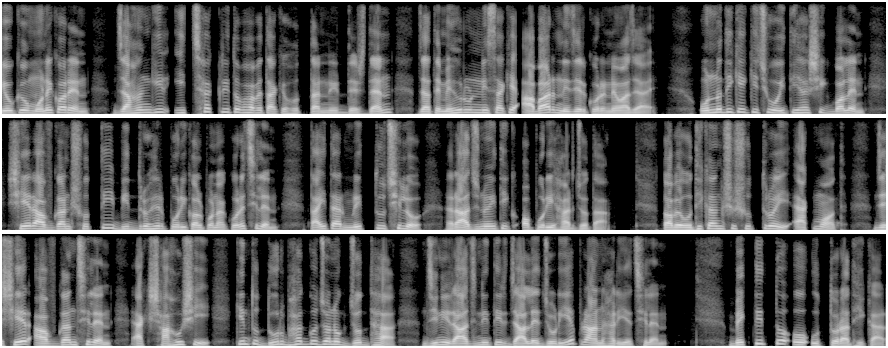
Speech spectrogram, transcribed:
কেউ কেউ মনে করেন জাহাঙ্গীর ইচ্ছাকৃতভাবে তাকে হত্যার নির্দেশ দেন, যাতে মেহরুন্নিসাকে আবার নিজের করে নেওয়া যায়। অন্যদিকে কিছু ঐতিহাসিক বলেন, শের আফগান সত্যিই বিদ্রোহের পরিকল্পনা করেছিলেন, তাই তার মৃত্যু ছিল রাজনৈতিক অপরিহার্যতা। তবে অধিকাংশ সূত্রই একমত যে শের আফগান ছিলেন এক সাহসী কিন্তু দুর্ভাগ্যজনক যোদ্ধা যিনি রাজনীতির জালে জড়িয়ে প্রাণ হারিয়েছিলেন। ব্যক্তিত্ব ও উত্তরাধিকার।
